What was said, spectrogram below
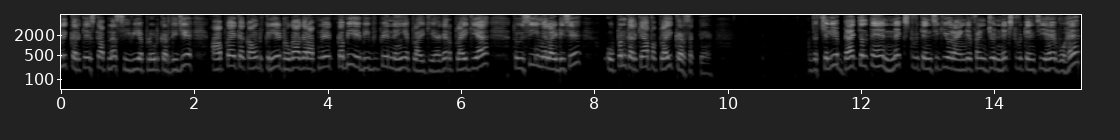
क्लिक करके इसका अपना सीवी अपलोड कर दीजिए। आपका एक अकाउंट क्रिएट होगा, अगर आपने कभी एबीबी पे नहीं अप्लाई किया, अगर अप्लाई किया है तो इसी ईमेल आईडी से ओपन करके आप अप्लाई कर सकते हैं। तो चलिए बैक चलते हैं नेक्स्ट वैकेंसी की ओर आएँगे फ्रेंड। जो नेक्स्ट वैकेंसी है वो है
